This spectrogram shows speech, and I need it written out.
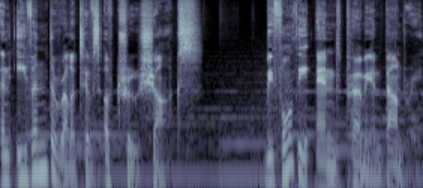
and even the relatives of true sharks. Before the end Permian boundary,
